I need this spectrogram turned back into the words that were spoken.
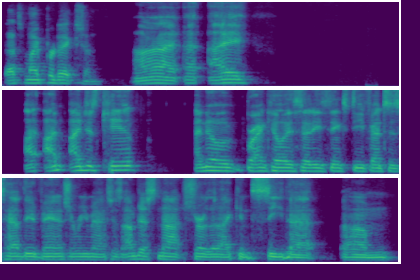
that's my prediction. All right, I, I I, I, just can't. I know Brian Kelly said he thinks defenses have the advantage in rematches. I'm just not sure that I can see that um,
